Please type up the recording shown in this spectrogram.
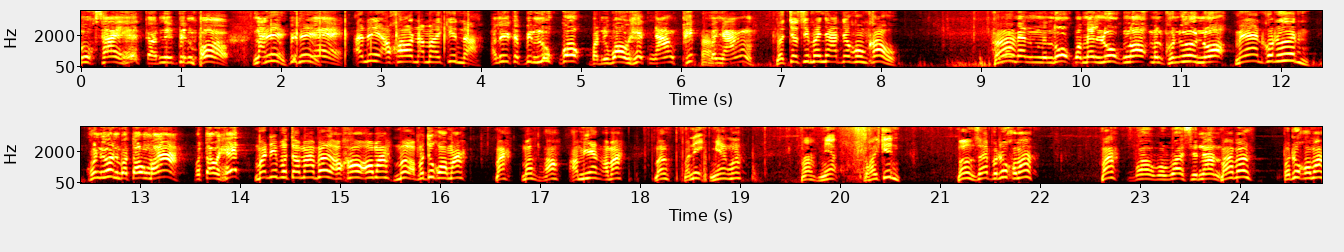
ลูกชายเฮ็ดกันนี่เป็นพ่อนั่นนี่เป็นนี่แม่อันนี้เอาข้าวนำมาให้กินน่ะ อันนี้ก็เป็นลูกกกบัดนี้เว้าเฮ็ดหยังผิดมาหยังแล้วเจ้าสิมาญาติเจ้าของเขาฮะบ่แม่นมันลูกบ่แม่นลูกเนาะมันคนอื่นเนาะแม่นคนอื่น คนอื่นบ่ต้องมาบ่ต้องเฮ็ดมันนี่บ่ต้องมาเบิ่งเอาเข้าเอามาเมื่อเอาประตูออกมามาเบิ่งเอาเอาเมียงเอามาเบิ่งมานี่เมียงมามาเมียงบ่ให้กิน เบิ่งใส่ประตูออกมา มาว่าว่าว่าสินั้นมาเบิ่งประตูออกมา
